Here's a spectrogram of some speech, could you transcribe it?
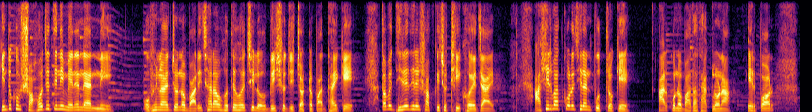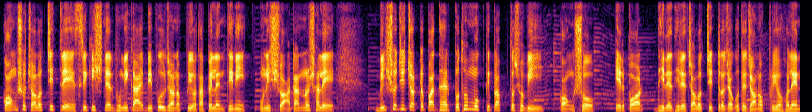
কিন্তু খুব সহজে তিনি মেনে নেননি। অভিনয়ের জন্য বাড়ি ছাড়াও হতে হয়েছিল বিশ্বজিৎ চট্টোপাধ্যায়কে। তবে ধীরে ধীরে সব কিছু ঠিক হয়ে যায়। আশীর্বাদ করেছিলেন পুত্রকে। আর কোনো বাধা থাকল না। এরপর কংস চলচ্চিত্রে শ্রীকৃষ্ণের ভূমিকায় বিপুল জনপ্রিয়তা পেলেন তিনি। উনিশশো আটান্ন সালে বিশ্বজিৎ চট্টোপাধ্যায়ের প্রথম মুক্তিপ্রাপ্ত ছবি কংস। এরপর ধীরে ধীরে চলচ্চিত্র জগতে জনপ্রিয় হলেন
